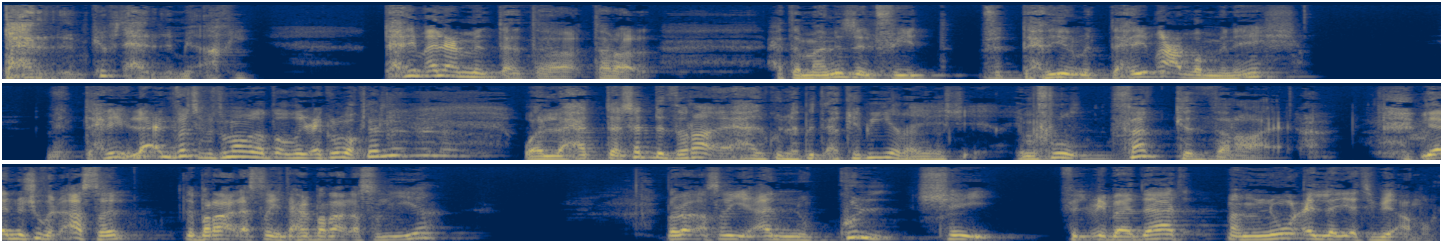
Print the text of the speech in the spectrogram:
تحرم. كيف تحرم يا أخي؟ تحريم ألعن من ترى ترى حتى ما نزل في في التحذير من التحريم أعظم من إيش؟ من التحريم. لا عند فلسفه ما تضيع كل الوقت ولا حتى سد الذرائع. هذه كلها بدعة كبيرة يا شيخ. المفروض فك الذرائع. لأنه شوف الأصل البراءة الأصلية. تعرف البراءة الأصلية؟ البراءة الأصلية انه كل شيء في العبادات ممنوع إلا يأتي بامر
